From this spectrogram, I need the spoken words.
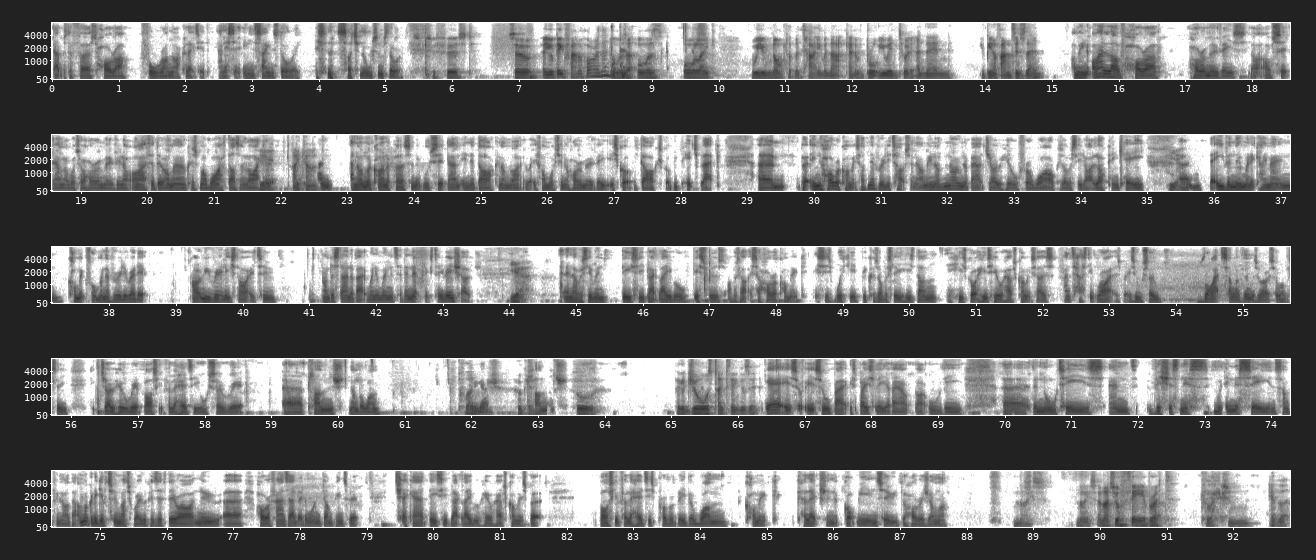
that was the first horror full run that I collected, and it's an insane story. It's such an awesome story. So first, so are you a big fan of horror then, or was that, or was, or like, were you not at the time, and that kind of brought you into it, and then you've been a fan since then? I mean, I love horror horror movies. Like, I'll sit down and watch a horror movie. Like, I have to do it on my own because my wife doesn't like Yeah, it. I can't. And and I'm the kind of person that will sit down in the dark and I'm like, if I'm watching a horror movie, it's got to be dark, it's got to be pitch black. Um, but in horror comics, I've never really touched it. Now, I mean, I've known about Joe Hill for a while because obviously, like Locke and Key, yeah, Um, but even then, when it came out in comic form, I never really read it. I only really started to understand about it when it went into the Netflix TV show. yeah, And then obviously when DC Black Label, this was I was like, it's a horror comic. This is wicked because obviously he's done he's got his Hill House comics as fantastic writers, but he's also write some of them as well. So obviously Joe Hill writ Basket for the Heads. He also writ uh, Plunge number one. plunge. Okay. Plunge. Oh, like a Jaws type thing, is it? Yeah, it's it's all back. It's basically about like all the uh, the naughties and viciousness within the sea and something like that. I'm not going to give too much away because if there are new uh, horror fans out there that want to jump into it, check out DC Black Label Hill House Comics. But Basket Full of Heads is probably the one comic collection that got me into the horror genre. Nice, nice. And that's your favorite collection ever?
